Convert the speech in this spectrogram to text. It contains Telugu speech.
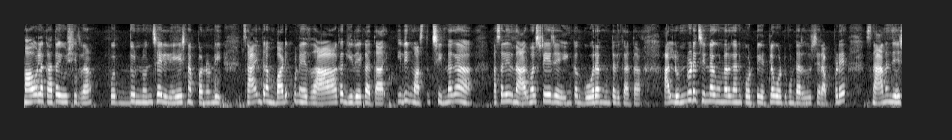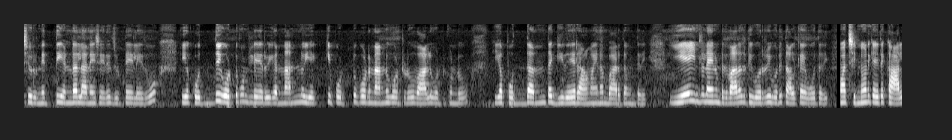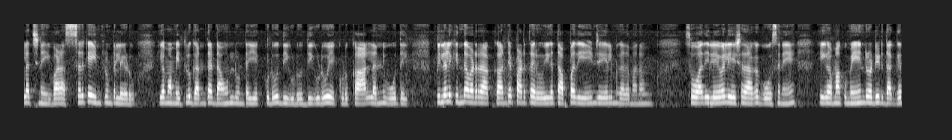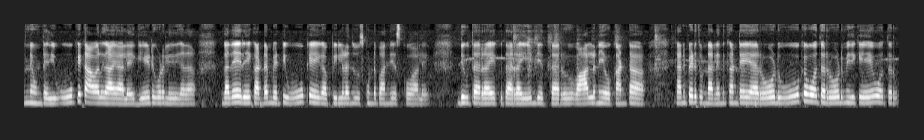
మా వాళ్ళ కథ చూసిర్రా? పొద్దున్నుంచే లేచినప్పటి నుండి సాయంత్రం పడుకునే దాకా గిదే కథ. ఇది మస్తు చిన్నగా అసలు ఇది నార్మల్ స్టేజే ఇంకా ఘోరంగా ఉంటుంది కథ. వాళ్ళు ఉండుడే చిన్నగా ఉన్నారు కానీ కొట్టు ఎట్లా కొట్టుకుంటారు చూసారు అప్పుడే స్నానం చేసారు నెత్తి ఎండలు అనేసి అయితే జుట్టేయలేదు ఇక కొద్ది కొట్టుకుంటలేరు. ఇక నన్ను ఎక్కి పొట్టు పొట్టు నన్ను కొట్టుడు వాళ్ళు కొట్టుకుండు. ఇక పొద్దంతా గిదే రామాయణం భారతం ఉంటుంది. ఏ ఇంట్లోనైనా ఉంటుంది. వాళ్ళతోటి ఒర్రి ఒర్రి తలకాయ పోతుంది. మా చిన్నోనికి అయితే కాళ్ళు వచ్చినాయి. వాడు అస్సలకే ఇంట్లో ఉంటలేడు. ఇక మా మెట్లు గంత డౌన్లు ఉంటాయి. ఎక్కుడు దిగుడు దిగుడు ఎక్కుడు కాళ్ళు అన్నీ పోతాయి. పిల్లలు కింద పడరాక అంటే పడతారు. ఇక తప్పదు. ఏం చేయలేము కదా మనం. సో అది లెవెల్ చేసేదాకా గోసనే. ఇక మాకు మెయిన్ రోడ్ ఇటు దగ్గరనే ఉంటుంది. ఊకే కావాలి కాయాలి. గేట్ కూడా లేదు కదా. గదే రేకు అడ్డం పెట్టి ఊకే ఇక పిల్లలను చూసుకుంటూ పని చేసుకోవాలి. దిగుతారా ఎక్కుతారా ఏం చేస్తారు? వాళ్ళని ఒక కంట కనిపెడుతుండాలి. ఎందుకంటే రోడ్డు ఊకే పోతారు. రోడ్డు మీదకే పోతారు.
